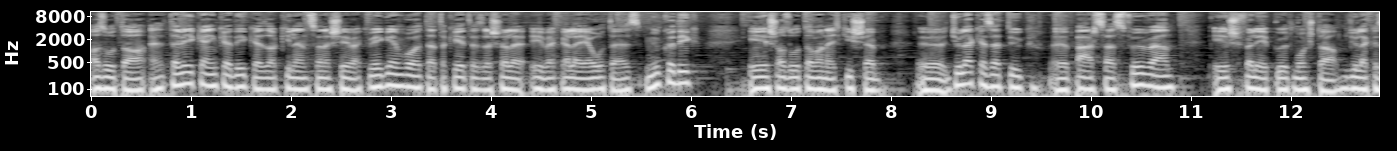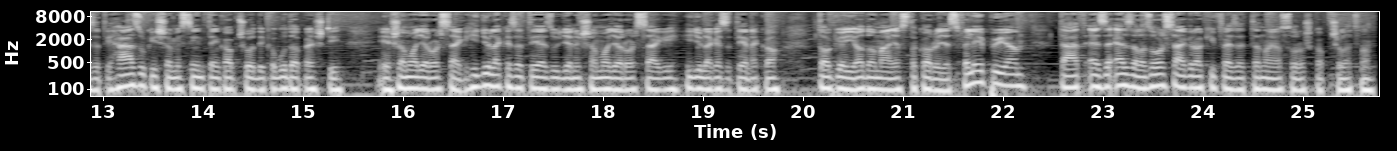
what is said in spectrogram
azóta e, tevékenykedik, ez a 90-es évek végén volt, tehát a 2000-es ele- évek eleje óta ez működik, és azóta van egy kisebb gyülekezetük, pár száz fővel, és felépült most a gyülekezeti házuk is, ami szintén kapcsolódik a budapesti és a magyarországi hídgyülekezetéhez, ugyanis a magyarországi hídgyülekezetének a tagjai adományoztak arra, hogy ez felépüljön, tehát ez, ezzel az országra kifejezetten nagyon szoros kapcsolat van.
